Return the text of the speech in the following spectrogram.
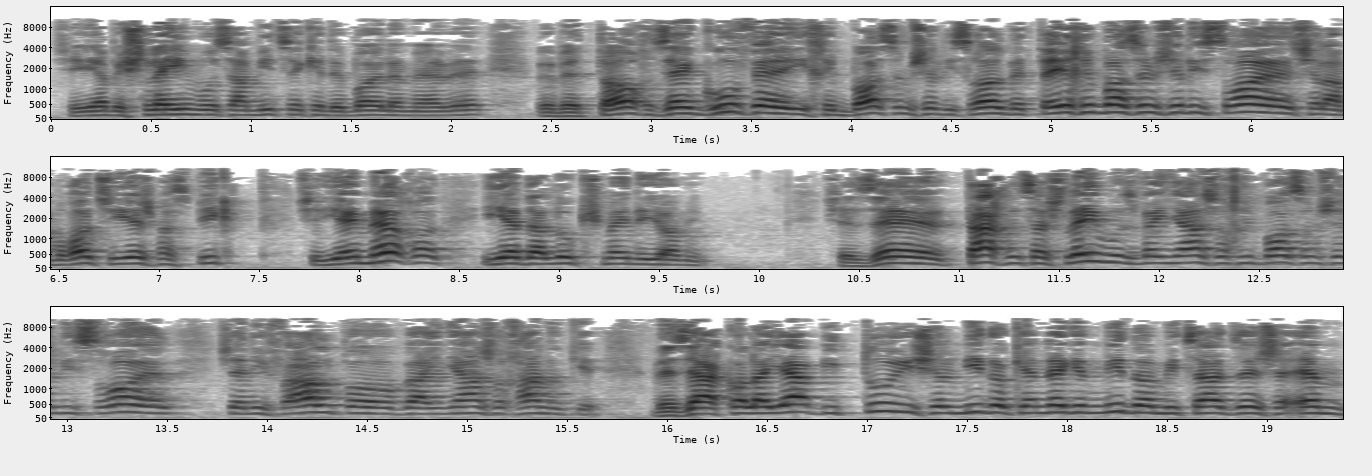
שיהיה בשלימוס המצווה כדי בואי למווה, ובתוך זה גופי חיבוסם של ישראל, בתי חיבוסם של ישראל, שלמרות שיש מספיק, שיהיה מחות, יהיה דלוק שמני יומים. שזה תכלס השלימוס בעניין של חיבוסם של ישראל, שנפעל פה בעניין של חנוכה. וזה הכל היה ביטוי של מידו כנגד מידו מצד זה שהם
